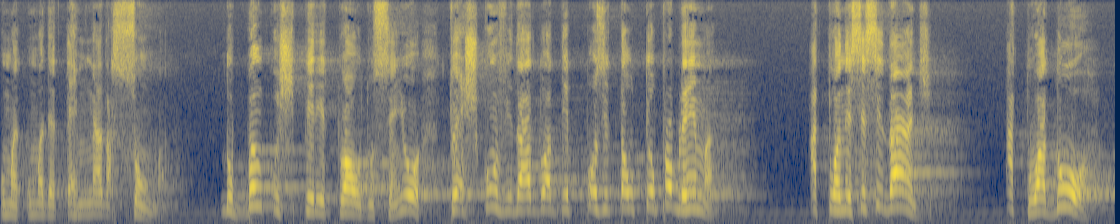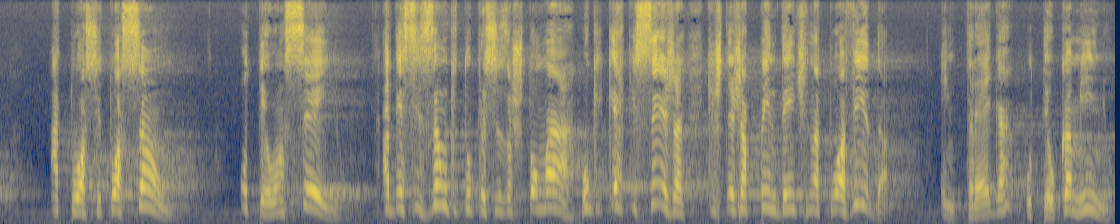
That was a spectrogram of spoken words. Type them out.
uma, uma determinada soma. No banco espiritual do Senhor, tu és convidado a depositar o teu problema, a tua necessidade, a tua dor, a tua situação, o teu anseio, a decisão que tu precisas tomar, o que quer que seja que esteja pendente na tua vida. Entrega o teu caminho.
